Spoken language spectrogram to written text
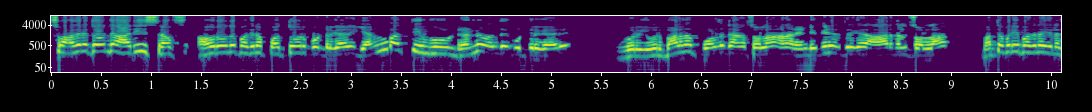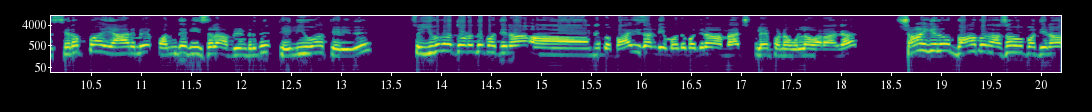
ஸோ அதனை தகுந்த ஹரிஸ் ரஃப் அவர் வந்து பாத்தீங்கன்னா பத்து ஓவர் போட்டிருக்காரு எண்பத்தி மூணு ரன் வந்து கொடுத்துருக்காரு. ஒரு ஒரு பால தான் பொழுதுட்டாங்க சொல்லலாம் ஆனால் ரெண்டு விக்கெட் எடுத்திருக்காரு ஆறுதல் சொல்லலாம். மற்றபடி பார்த்தீங்கன்னா இதுல சிறப்பா யாருமே பந்து வீசல அப்படின்றது தெளிவா தெரியுது. ஸோ இவங்களை தொடர்ந்து பார்த்தீங்கன்னா நம்ம பாகிஸ்தான் டீம் வந்து பார்த்தீங்கன்னா மேட்ச் ப்ளே பண்ண உள்ள வராங்க. ஷாகிலும் பாபர் அசாமும் பார்த்தீங்கன்னா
